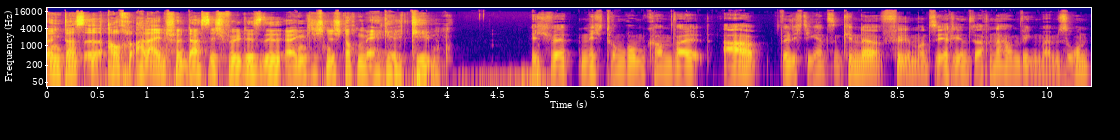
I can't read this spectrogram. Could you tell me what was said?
und das, äh, auch allein schon das, ich will Disney eigentlich nicht noch mehr Geld geben. Ich werde nicht drum rumkommen, weil A, will ich die ganzen Kinderfilm- und Seriensachen haben wegen meinem Sohn.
